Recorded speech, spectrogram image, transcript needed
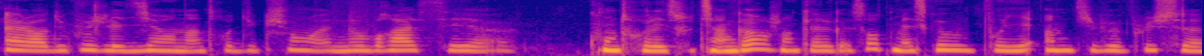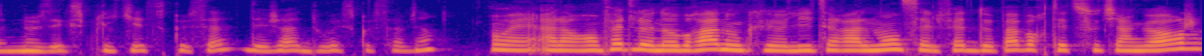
Alors du coup, je l'ai dit en introduction, euh, nos bras, c'est contre les soutiens-gorge en quelque sorte, mais est-ce que vous pourriez un petit peu plus nous expliquer ce que c'est déjà, d'où est-ce que ça vient? Ouais, alors en fait le Nobra, donc littéralement c'est le fait de ne pas porter de soutien-gorge.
